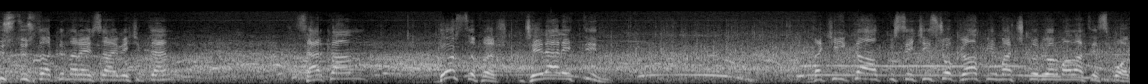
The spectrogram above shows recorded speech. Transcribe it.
Üst üste akınlara ev sahibi ekipten. Serkan 4-0 Celalettin. Dakika 68 çok rahat bir maç çıkarıyor Malatya Spor.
